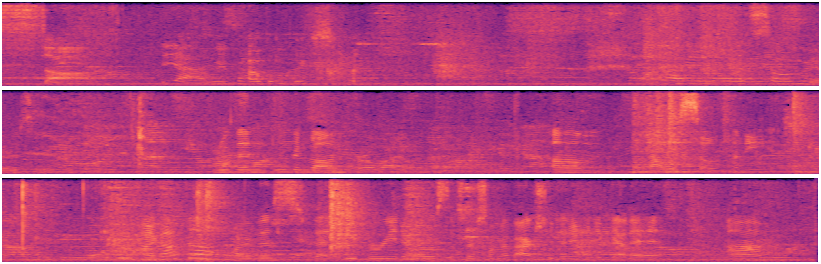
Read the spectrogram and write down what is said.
Stop. Yeah, we probably should. It's so embarrassing. We've been we've been gone for a while. Um, that was so funny. I got the Harvest veggie Burrito. burritos the first time I've actually been able to get it. Um,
